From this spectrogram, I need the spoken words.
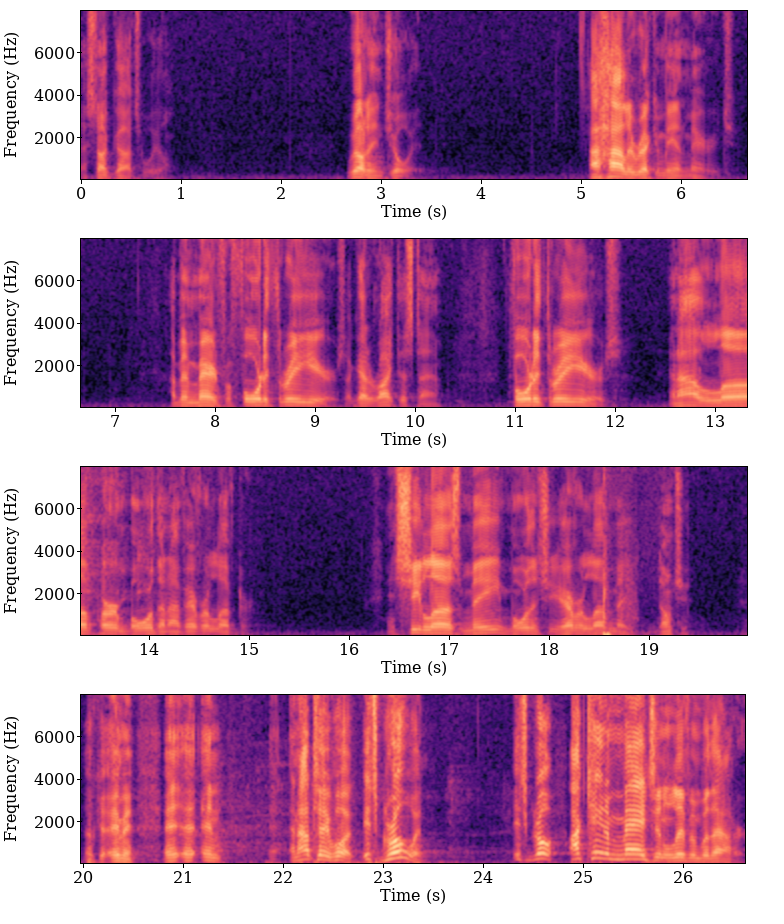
That's not God's will. We ought to enjoy it. I highly recommend marriage. I've been married for 43 years. I got it right this time. 43 years. And I love her more than I've ever loved her. And she loves me more than she ever loved me, don't you? Okay, amen. And, and, and I'll tell you what, it's growing. It's growing. I can't imagine living without her.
